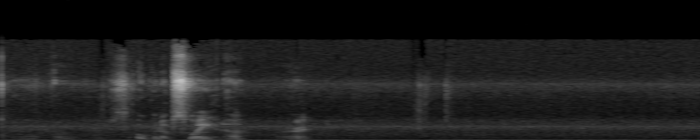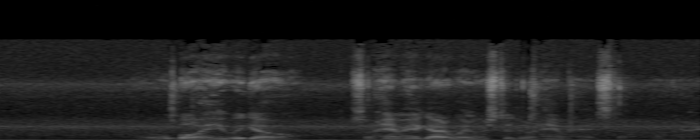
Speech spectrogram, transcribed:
Alright, well, just open up swinging, huh? Alright. Oh boy, here we go. So Hammerhead got away and we're still doing Hammerhead stuff. Okay.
